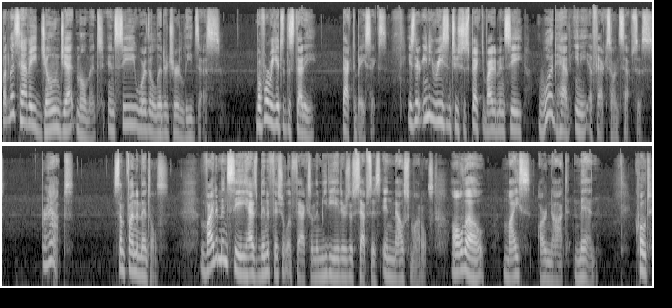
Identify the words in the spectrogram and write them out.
But let's have a Joan Jett moment and see where the literature leads us. Before we get to the study, back to basics. Is there any reason to suspect vitamin C would have any effects on sepsis? Perhaps. Some fundamentals. Vitamin C has beneficial effects on the mediators of sepsis in mouse models, although mice are not men. Quote,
